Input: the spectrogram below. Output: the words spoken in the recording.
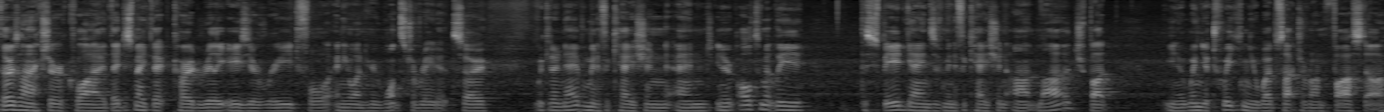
those aren't actually required. They just make that code really easy to read for anyone who wants to read it. So we can enable minification and you know ultimately the speed gains of minification aren't large, but you know when you're tweaking your website to run faster,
